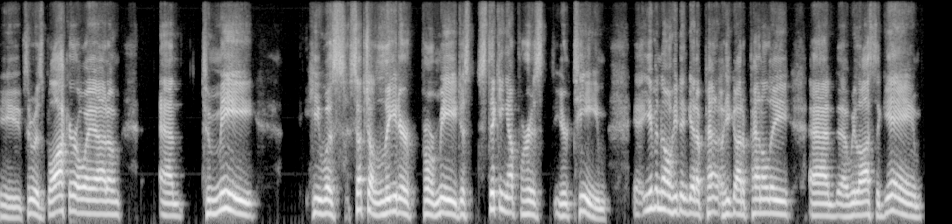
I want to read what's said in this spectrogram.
He threw his blocker away at him, and to me, he was such a leader for me, just sticking up for his your team, even though he didn't get a pen, he got a penalty and uh, we lost the game.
